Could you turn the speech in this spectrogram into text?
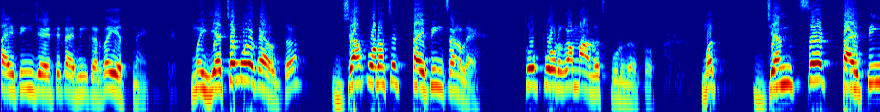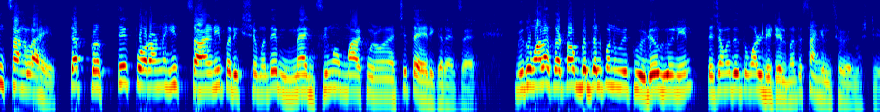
टायपिंग जे आहे ते टायपिंग करता येत नाही. मग याच्यामुळं काय होतं? ज्या पोराचं टायपिंग चांगलं आहे तो पोरगा मागच पुढे जातो. मग ज्यांचं टायपिंग चांगलं आहे त्या प्रत्येक पोरानं ही चाळणी परीक्षेमध्ये मॅक्झिमम मार्क मिळवण्याची तयारी करायचं आहे. मी तुम्हाला कट ऑफबद्दल पण एक व्हिडिओ घेऊन येईन त्याच्यामध्ये तुम्हाला डिटेलमध्ये सांगेल सगळ्या गोष्टी.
